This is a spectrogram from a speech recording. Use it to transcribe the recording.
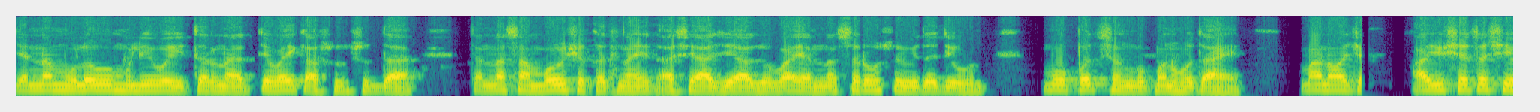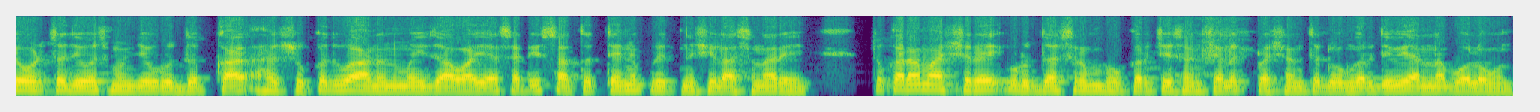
ज्यांना मुलं व मुली व इतर नातेवाईक असून सुद्धा त्यांना सांभाळू शकत नाहीत असे आजी आजोबा यांना सर्व सुविधा देऊन मोफत संगोपन होत आहे. मानवाच्या आयुष्याचा शेवटचा दिवस म्हणजे वृद्धकाळ. हा सुखद व आनंदमयी जावा यासाठी सातत्याने प्रयत्नशील असणारे तुकाराम आश्रय वृद्धाश्रम भोकरचे संचालक प्रशांत डोंगरदेव यांना बोलावून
